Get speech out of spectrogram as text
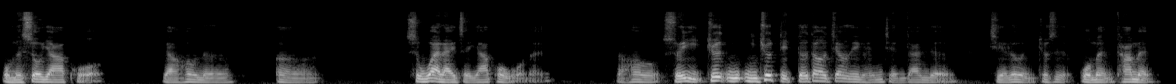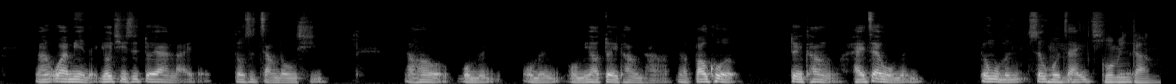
我们受压迫，然后呢，呃，是外来者压迫我们。然后，所以就你你就得得到这样的一个很简单的结论，就是我们他们，然后外面的，尤其是对岸来的，都是脏东西。然后我们我们我们要对抗它，那包括对抗还在我们跟我们生活在一起、嗯、国民党，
